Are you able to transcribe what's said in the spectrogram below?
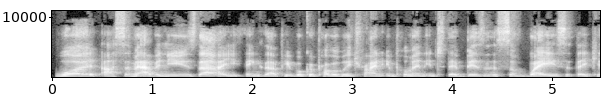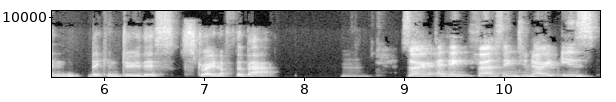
what are some avenues that you think that people could probably try and implement into their business some ways that they can they can do this straight off the bat hmm. so i think first thing to note is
